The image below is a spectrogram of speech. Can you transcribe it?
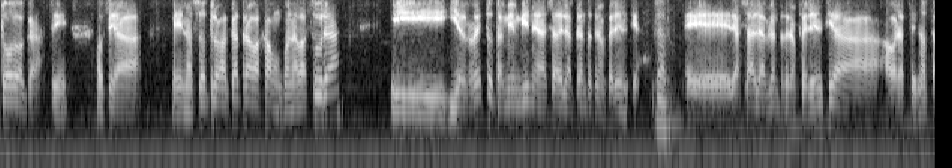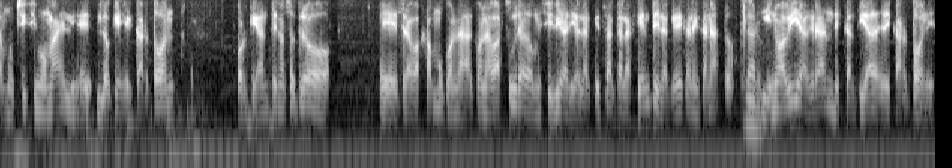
Todo acá, sí. O sea, eh, nosotros acá trabajamos con la basura y, el resto también viene allá de la planta transferencia. Claro. Eh, de allá de la planta transferencia ahora se nota muchísimo más lo que es el cartón, porque antes nosotros eh, trabajamos con la con la basura domiciliaria, la que saca la gente y la que deja en el canasto. Claro. Y no había grandes cantidades de cartones.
